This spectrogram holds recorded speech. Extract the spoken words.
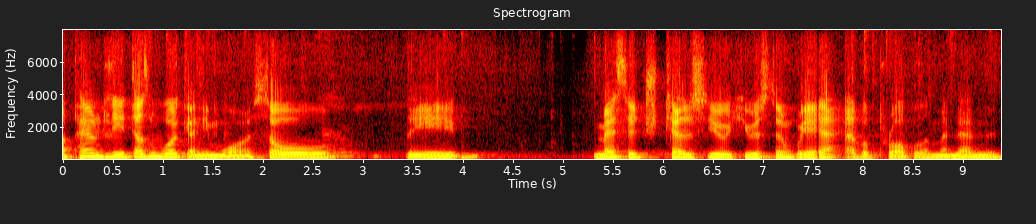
apparently it doesn't work anymore. So the message tells you, Houston, we have a problem, and then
